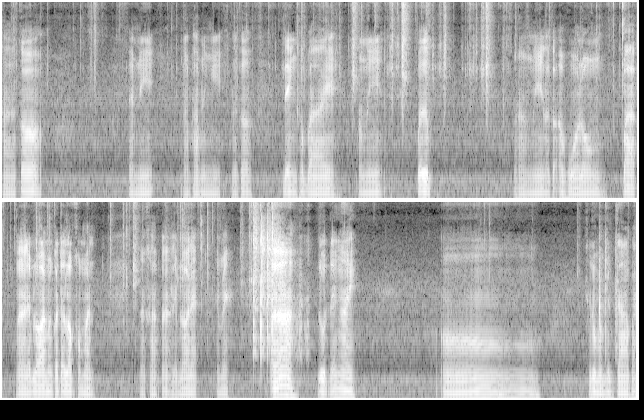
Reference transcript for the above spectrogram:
ขาก็ แบบนี้อ่าพับอย่างนี้ แล้วก็เด้งเข้าไปตรงนี้ ปึ๊บอ่าตรงนี้แล้วก็เอาหัวลงปากอ่าเรียบร้อยมันก็จะล็อกของมันนะครับ อ่าเรียบร้อยแล้วเห็นไหมอ่าหลุดได้ไงอ๋อสรุปมันเป็นกาปะ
